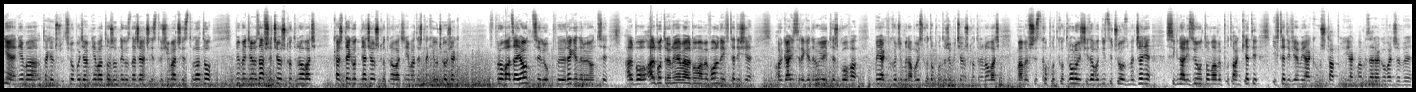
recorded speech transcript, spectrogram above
Nie, nie ma, tak jak przed chwilą powiedziałem, nie ma to żadnego znaczenia, czy jest to zima, czy jest to lato. My będziemy zawsze ciężko trenować, każdego dnia ciężko trenować. Nie ma też takiego czegoś jak wprowadzający lub regenerujący. Albo, albo trenujemy, albo mamy wolny i wtedy się organizm regeneruje i też głowa. My jak wychodzimy na boisko, to po to, żeby ciężko trenować. Mamy wszystko pod kontrolą. Jeśli zawodnicy czują zmęczenie, sygnalizują to, mamy po to ankiety i wtedy wiemy jako sztab, jak mamy zareagować, żeby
